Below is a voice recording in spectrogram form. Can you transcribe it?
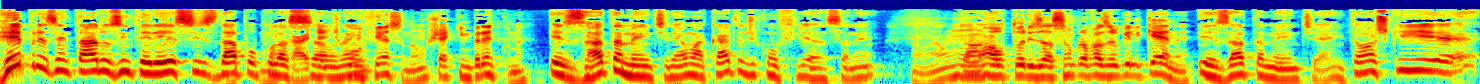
representar os interesses da população. Uma carta de né? confiança, não um cheque em branco, né? Exatamente, né? Uma carta de confiança, né? Não é então, uma autorização para fazer o que ele quer, né? Exatamente. É. Então acho que é,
